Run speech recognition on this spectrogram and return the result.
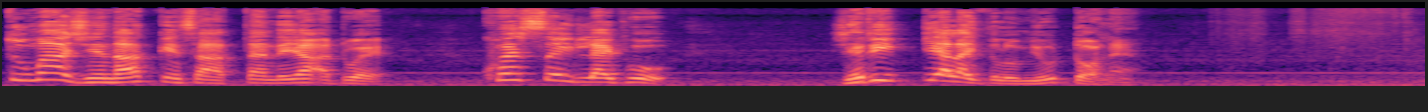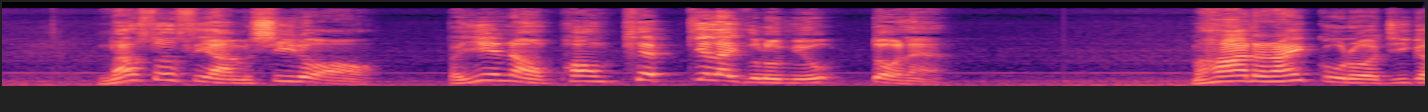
သူမရင်သားကင်ဆာတန်တရားအတွက်ခွဲစိတ်လိုက်ဖို့ ယတိပြက်လိုက်သလိုမျိုးတော်လှန်နောက်ဆုတ်เสียမရှိတော့အောင်ဘရင်အောင်ဖောင်ဖြက်ပြစ်လိုက်သလိုမျိုးတော်လှန်မဟာဒရိုင်းကိုတော်ကြီးက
